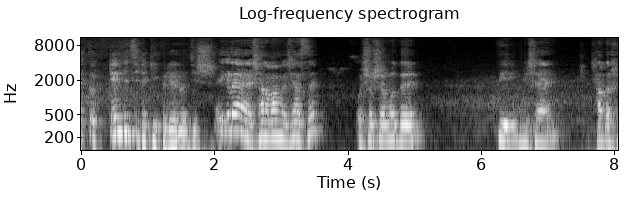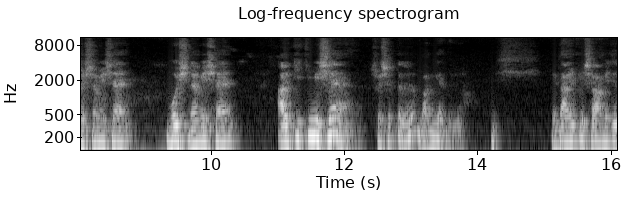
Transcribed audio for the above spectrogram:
এত টেন্ডেন্সিটা কি করে হলো যে এইগুলা সারা বাংলাদেশে আছে। ওই শস্যের মধ্যে তিল মিশায়, সাদা শস্য মিশায় মশলা মিশায়। আর কি কি মিশায়? শস্যের তেল বাঙ্গিয়ে দিল। কিন্তু আমি কি আমি যে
